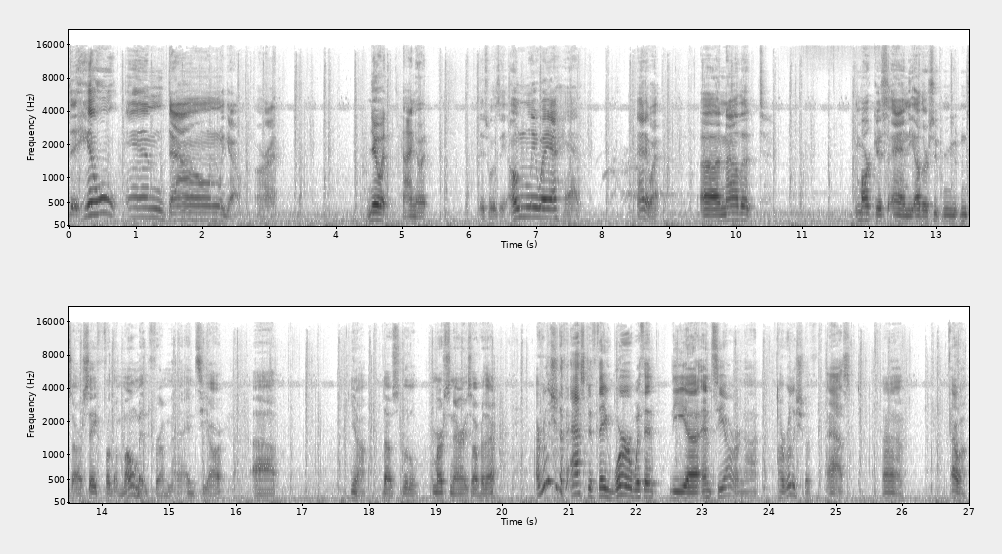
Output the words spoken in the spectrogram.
the hill, and down we go. Alright. Knew it. I knew it. This was the only way I had. Anyway, uh, now that Marcus and the other super mutants are safe for the moment from uh, NCR, uh, you know, those little mercenaries over there, I really should have asked if they were within the uh, NCR or not. I really should have asked. Uh, oh well.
